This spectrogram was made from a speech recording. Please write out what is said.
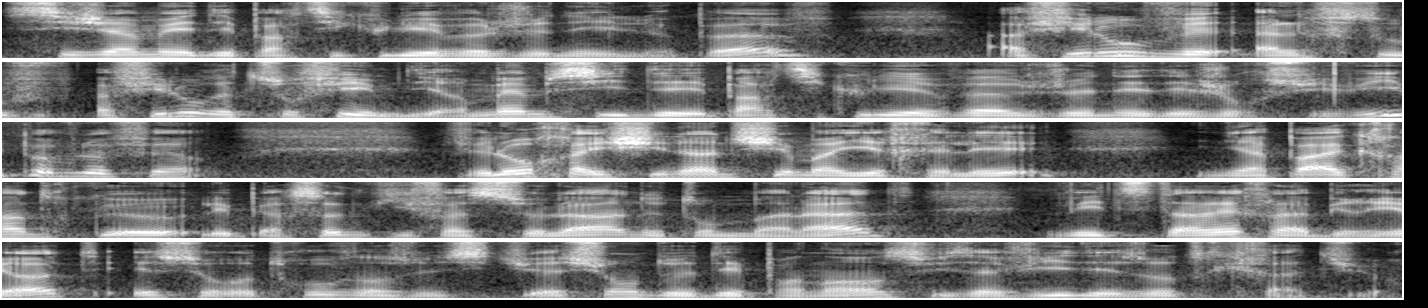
Si jamais des particuliers veulent jeûner, ils le peuvent. Afilou retsufim, dire même si des particuliers veulent jeûner des jours suivis, ils peuvent le faire. Velo shema il n'y a pas à craindre que les personnes qui fassent cela ne tombent malades, la biriot, et se retrouvent dans une situation de dépendance vis-à-vis des autres créatures.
